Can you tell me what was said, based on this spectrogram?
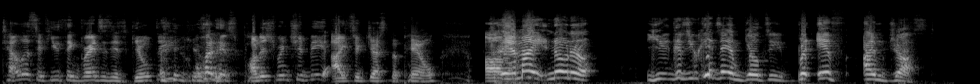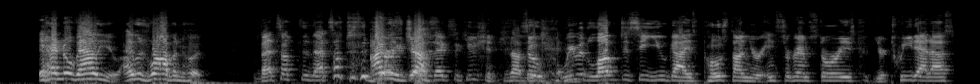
Tell us if you think Francis is guilty, what his punishment should be. I suggest the pill. Um, Am I? No, no, no. Because you, can't say I'm guilty, but if I'm just. It had no value. I was Robin Hood. That's up to that's up to the I jury was judge's just- execution. So we would love to see you guys post on your Instagram stories, your tweet at us,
